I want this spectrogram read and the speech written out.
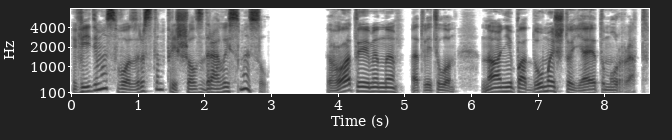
«Видимо, с возрастом пришел здравый смысл». «Вот именно», — ответил он, — «но не подумай, что я этому рад».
